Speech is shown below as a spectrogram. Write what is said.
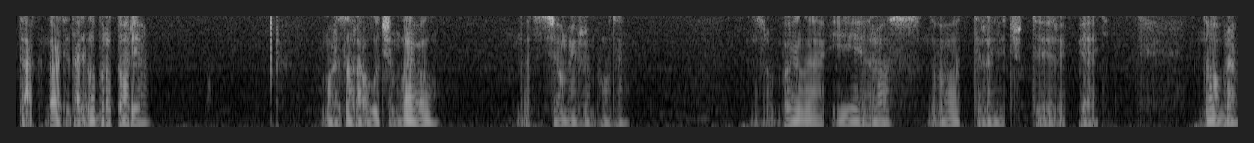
Так, давайте далі. Лабораторія. Може зараз улучшимо левел. 27 вже буде. Зробили. І раз, два, три, чотири, п'ять. Добре.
